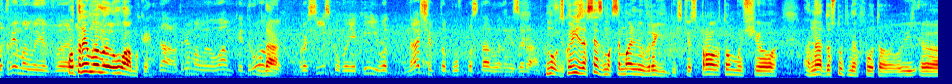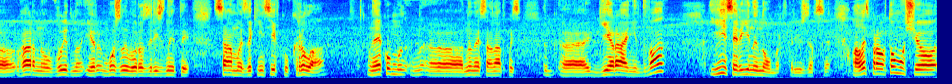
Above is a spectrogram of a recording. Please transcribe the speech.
отримали в Отримали уламки. Да, отримали уламки дрону Да. російського, який от начебто був поставлений з Ірану. Ну, скоріш за все, з максимальною вирогідністю. Справа в тому, що на доступних фото е, гарно видно і можливо розрізнити саме за кінцівку крила, на якому е, нанесена надпис е, Гірані 2 і серійний номер, скоріш за все. Але справа в тому, що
